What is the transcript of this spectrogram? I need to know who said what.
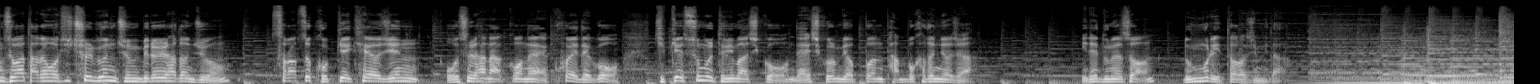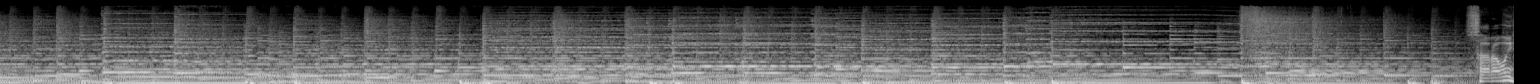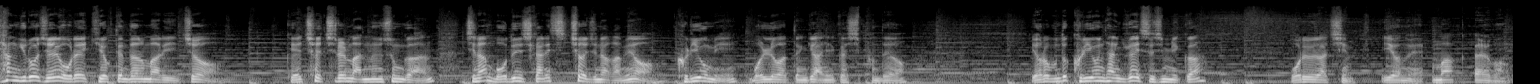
Speaker 1: 평소와 다름없이 출근 준비를 하던 중 서랍속 곱게 캐어진 옷을 하나 꺼내 코에 대고 깊게 숨을 들이마시고 내쉬고를 몇번 반복하던 여자. 이내 눈에선 눈물이 떨어집니다. 사람은 향기로 제일 오래 기억된다는 말이 있죠. 그의 체취를 맡는 순간 지난 모든 시간이 스쳐 지나가며 그리움이 몰려왔던 게 아닐까 싶은데요. 여러분도 그리운 향기가 있으십니까? 월요일 아침 이연우의 음악 앨범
